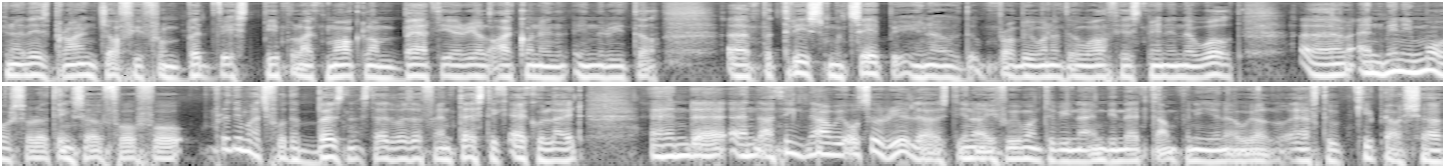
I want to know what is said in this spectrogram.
you know, there's Brian Joffe from Bidvest, people like Mark Lambert, a real icon in in retail. Uh, Patrice Motsepe, you know, the, probably one of the wealthiest men in the world, uh, and many more sort of things. So for for pretty much for the business, that was a fantastic accolade, and uh, and I think now we also realized, you know, if we want to be named in that company, you know, we'll have to keep our show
